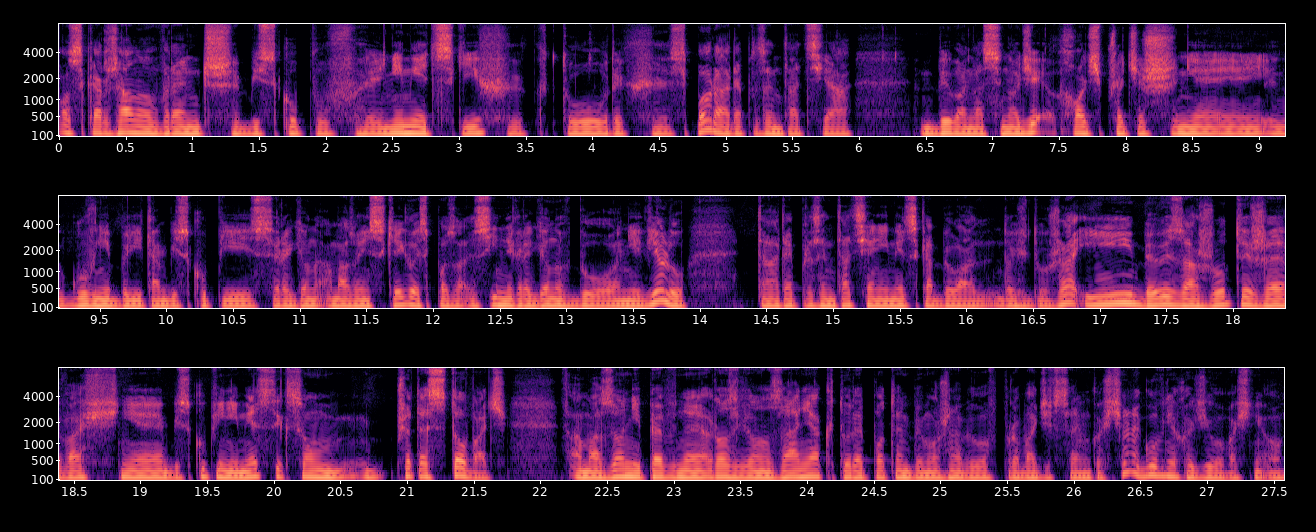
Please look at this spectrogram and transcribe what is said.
oskarżano wręcz biskupów niemieckich, których spora reprezentacja była na synodzie, choć przecież nie, głównie byli tam biskupi z regionu amazońskiego, z innych regionów było niewielu. Ta reprezentacja niemiecka była dość duża i były zarzuty, że właśnie biskupi niemieccy chcą przetestować w Amazonii pewne rozwiązania, które potem by można było wprowadzić w całym kościele. Głównie chodziło właśnie o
